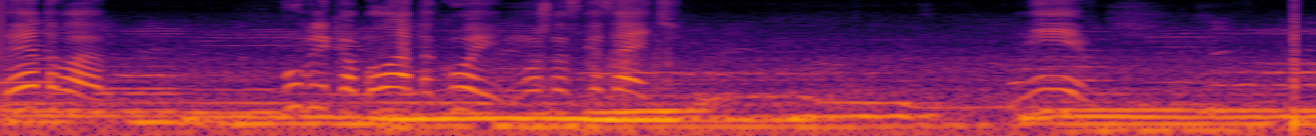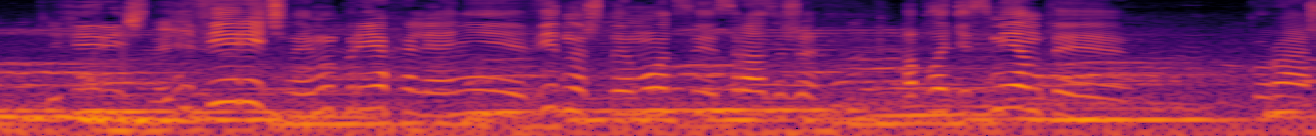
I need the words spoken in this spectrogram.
До этого публика была такой, можно сказать, не фееричной. Не фееричной. Мы приехали, они видно, что эмоции сразу же, аплодисменты, кураж.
